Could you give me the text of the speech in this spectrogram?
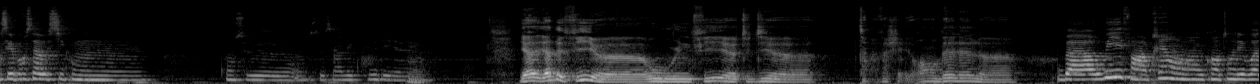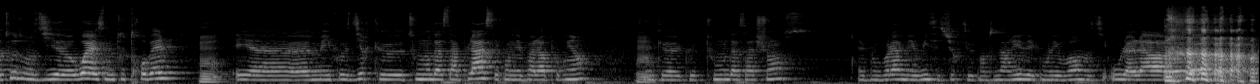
c'est pour ça aussi qu'on qu'on se, on se serre les coudes et. euh, Mm. Il y a, il y a des filles euh, ou une fille, euh, tu te dis, euh, putain, la vache, elle est vraiment belle, elle. euh. Bah oui, enfin après on- quand on les voit toutes, on se dit ouais elles sont toutes trop belles. Hmm, Et mais il faut se dire que tout le monde a sa place et qu'on n'est pas là pour rien. Mm. Donc que tout le monde a sa chance. Et donc voilà, mais oui c'est sûr que quand on arrive et qu'on les voit, on se dit oulala. Là là,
